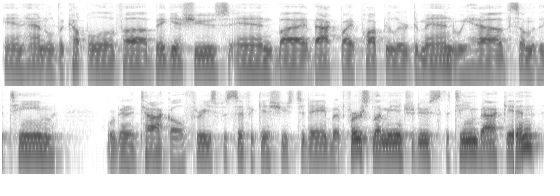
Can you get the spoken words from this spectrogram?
and handled a couple of uh, big issues. And by back by popular demand, we have some of the team. We're going to tackle three specific issues today. But first, let me introduce the team back in.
